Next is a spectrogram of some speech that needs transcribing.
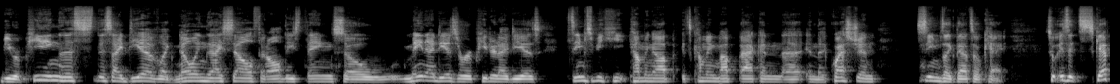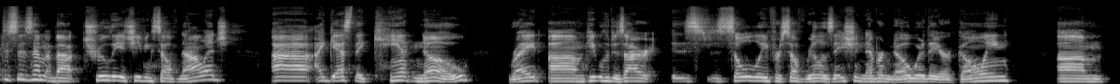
be repeating this this idea of like knowing thyself and all these things so main ideas are repeated ideas it seems to be keep coming up it's coming up back in the, in the question seems like that's okay. So is it skepticism about truly achieving self knowledge? Uh, I guess they can't know, right? Um, people who desire solely for self realization never know where they are going. Um,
